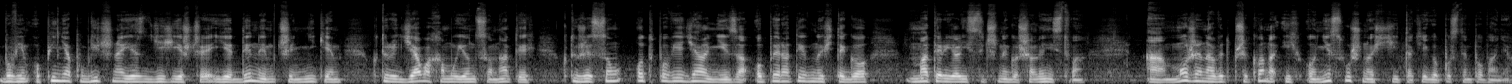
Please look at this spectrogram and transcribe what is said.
Bowiem opinia publiczna jest dziś jeszcze jedynym czynnikiem, który działa hamująco na tych, którzy są odpowiedzialni za operatywność tego materialistycznego szaleństwa, a może nawet przekona ich o niesłuszności takiego postępowania.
